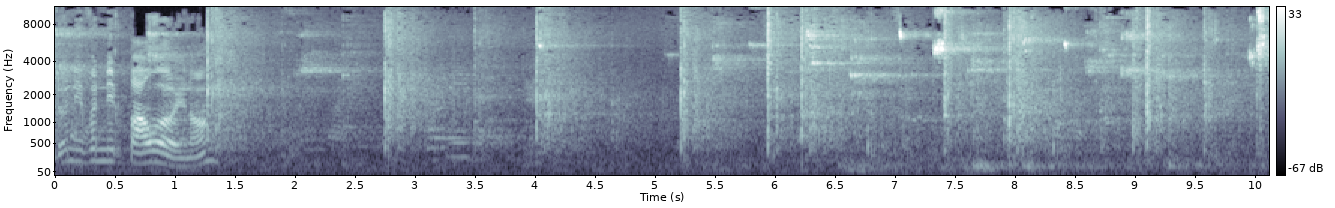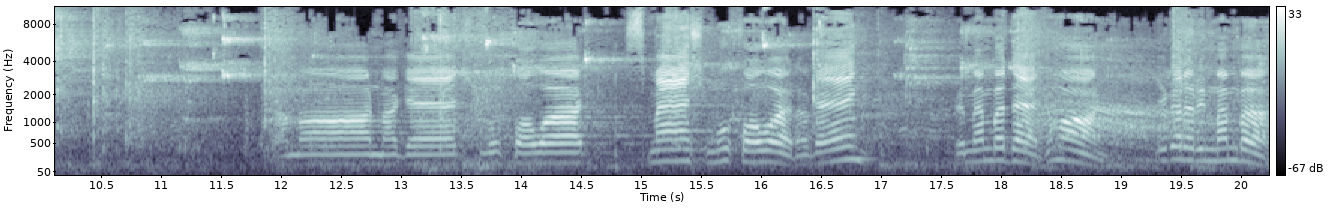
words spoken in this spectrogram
don't even need power, you know. Come on, Margaret, move forward. Smash, move forward, okay? Remember that, come on. You gotta remember.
